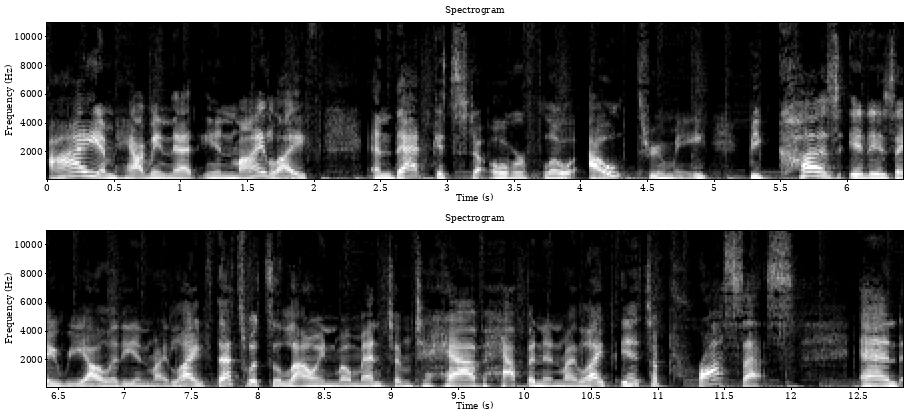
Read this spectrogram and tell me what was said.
I am having that in my life and that gets to overflow out through me because it is a reality in my life. That's what's allowing momentum to have happen in my life. It's a process. And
